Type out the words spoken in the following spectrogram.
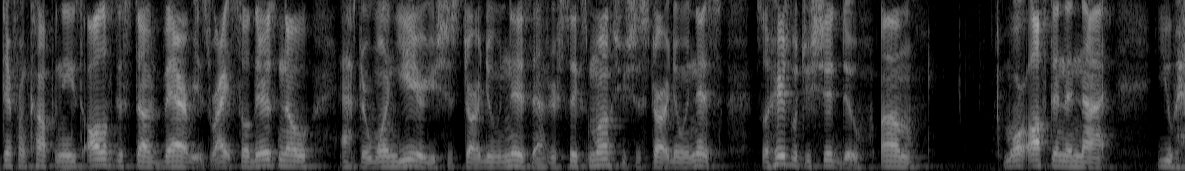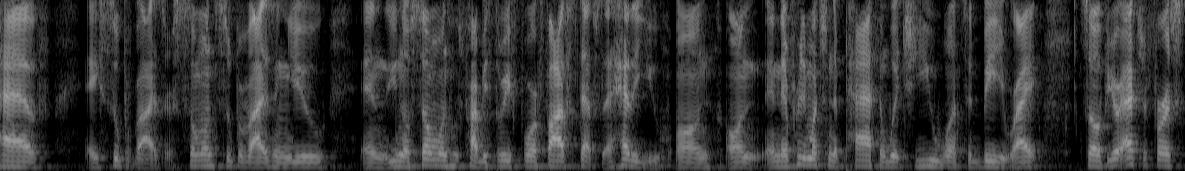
different companies, all of this stuff varies, right? So there's no after one year you should start doing this. After six months you should start doing this. So here's what you should do. Um, more often than not, you have a supervisor, someone supervising you, and you know someone who's probably three, four, five steps ahead of you on on, and they're pretty much in the path in which you want to be, right? So if you're at your first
